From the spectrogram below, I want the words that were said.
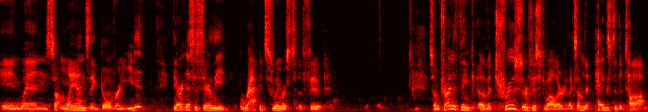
and when something lands they go over and eat it they aren't necessarily rapid swimmers to the food so i'm trying to think of a true surface dweller like something that pegs to the top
